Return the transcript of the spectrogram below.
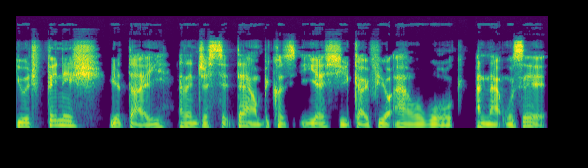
you would finish your day and then just sit down because, yes, you go for your hour walk and that was it.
